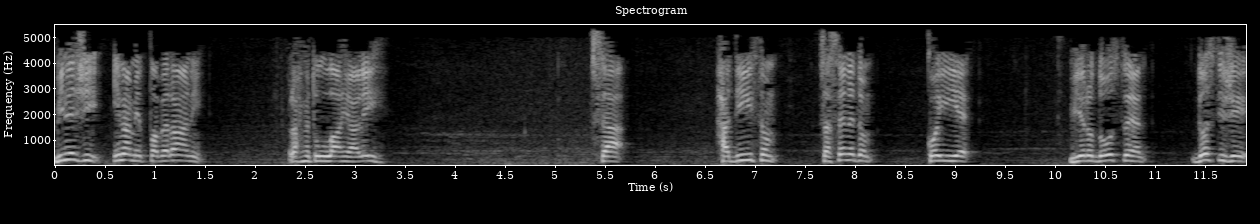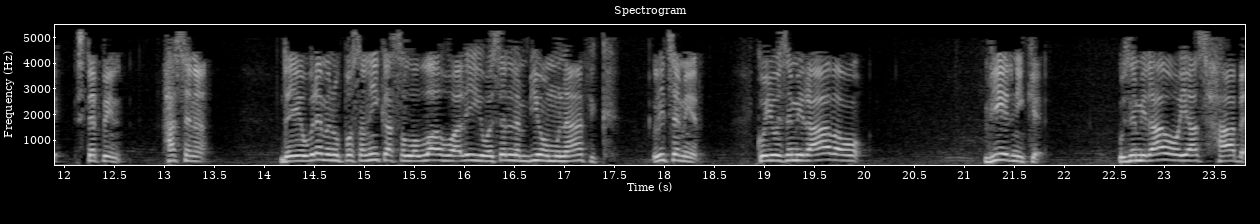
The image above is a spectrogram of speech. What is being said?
Bileži imam i taberani rahmetullahi alih sa hadithom sa senedom koji je vjerodostojan dostiže stepen Hasena da je u vremenu poslanika sallallahu alaihi wa sallam bio munafik licemir koji je uzemiravao vjernike uzemiravao je ashabe.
